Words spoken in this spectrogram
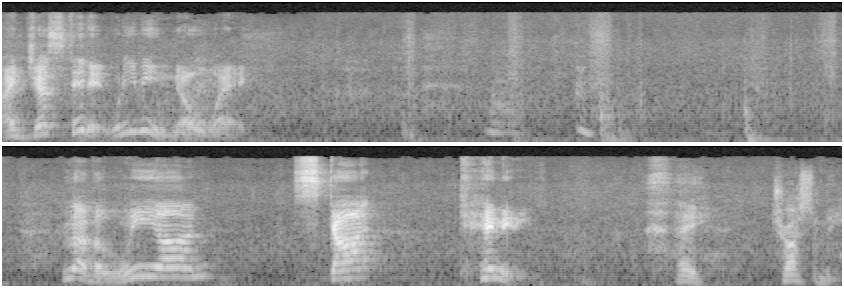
I just did it. What do you mean, no way? You have a Leon Scott Kennedy. Hey, trust me.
